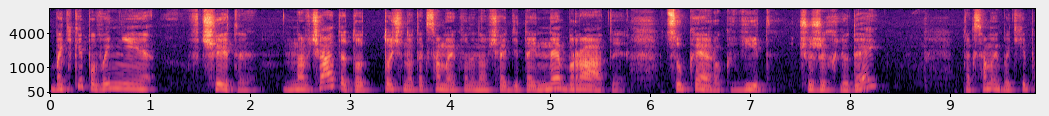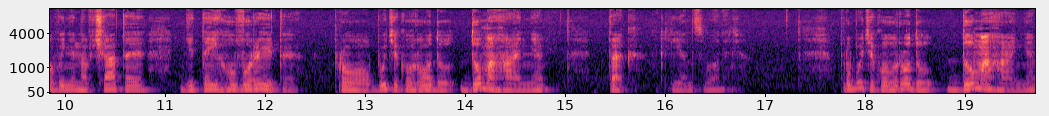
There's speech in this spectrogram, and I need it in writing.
Батьки повинні вчити, навчати, то точно так само, як вони навчають дітей, не брати цукерок від чужих людей. Так само і батьки повинні навчати дітей говорити про будь-якого роду домагання. Так, клієнт дзвонить. Про будь-якого роду домагання,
